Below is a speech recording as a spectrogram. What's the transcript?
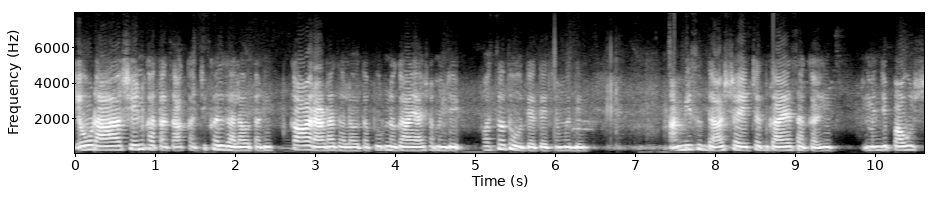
एवढा शेणखताचा अख्खा चिखल झाला होता आणि इतका राडा झाला होता. पूर्ण गाया अशा म्हणजे फसत होत्या त्याच्यामध्ये. आम्ही सुद्धा अशा याच्यात गाया सकाळी म्हणजे पाऊस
